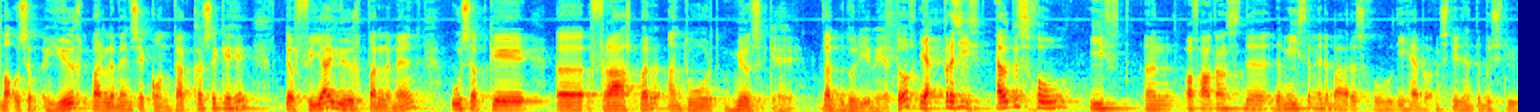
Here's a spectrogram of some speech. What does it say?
माँ उस सब यूथ पार्लियामेंट से कॉन्टेक्ट कर सके है तो फिया यूथ पार्लियामेंट उस सबके फ्राक पर अंतवर्त मिल सके है। Dat bedoel je meer, toch? Ja, precies. Elke school heeft een, of althans de, de meeste middelbare school, die hebben een studentenbestuur.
